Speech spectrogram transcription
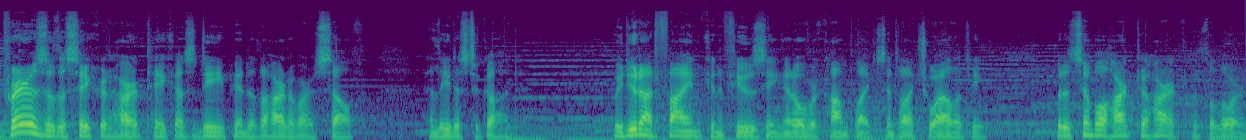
prayers of the Sacred Heart take us deep into the heart of ourself and lead us to God. We do not find confusing and overcomplex intellectuality, but a simple heart to heart with the Lord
